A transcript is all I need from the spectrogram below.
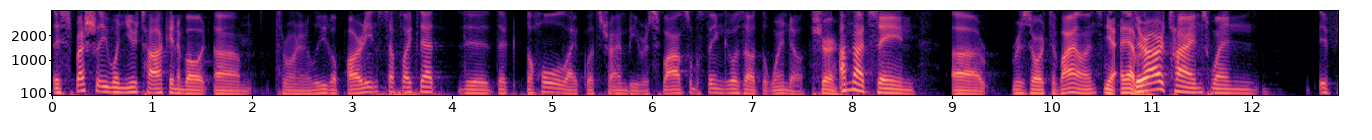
Especially when you're talking about um, throwing an illegal party and stuff like that, the, the the whole like let's try and be responsible thing goes out the window. Sure. I'm not saying uh, resort to violence. Yeah, never. there are times when if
